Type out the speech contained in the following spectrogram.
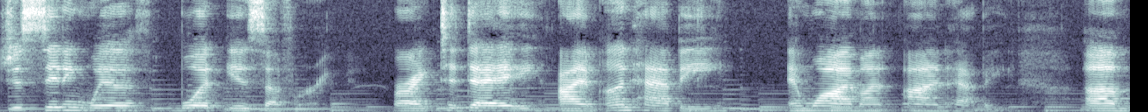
just sitting with what is suffering right? Today i am unhappy and why am i unhappy? Um,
